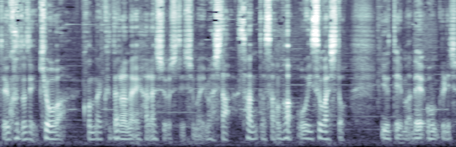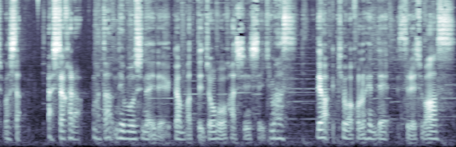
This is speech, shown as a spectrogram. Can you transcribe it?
ということで今日はこんなくだらない話をしてしまいました。サンタさんは大忙しというテーマでお送りしました。明日からまた寝坊しないで頑張って情報を発信していきます。では今日はこの辺で失礼します。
